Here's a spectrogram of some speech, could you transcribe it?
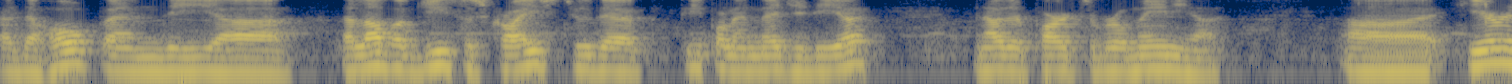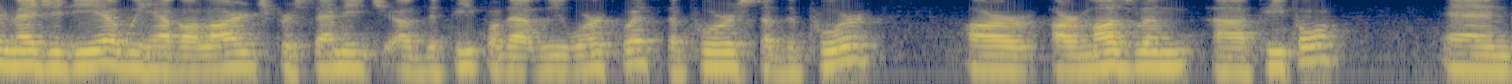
uh, the hope and the, uh, the love of Jesus Christ to the people in Medgidia and other parts of Romania. Uh, here in Medgidia, we have a large percentage of the people that we work with, the poorest of the poor, are, are Muslim uh, people, and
